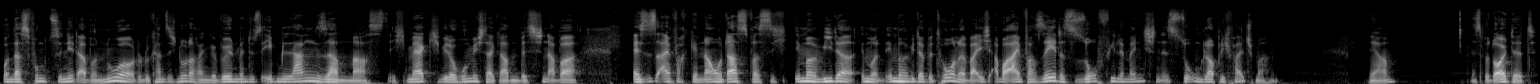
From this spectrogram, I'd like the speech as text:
Und das funktioniert aber nur, oder du kannst dich nur daran gewöhnen, wenn du es eben langsam machst. Ich merke, ich wiederhole mich da gerade ein bisschen, aber es ist einfach genau das, was ich immer wieder, immer und immer wieder betone, weil ich aber einfach sehe, dass so viele Menschen es so unglaublich falsch machen. Ja, das bedeutet,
